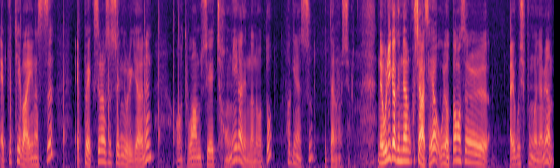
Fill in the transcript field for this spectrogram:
ft-fx라고 쓸 수 있는 걸 얘기하는 어, 도함수의 정의가 된다는 것도 확인할 수 있다는 것이죠. 네, 우리가 근데 혹시 아세요? 우리 어떤 것을 알고 싶은 거냐면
